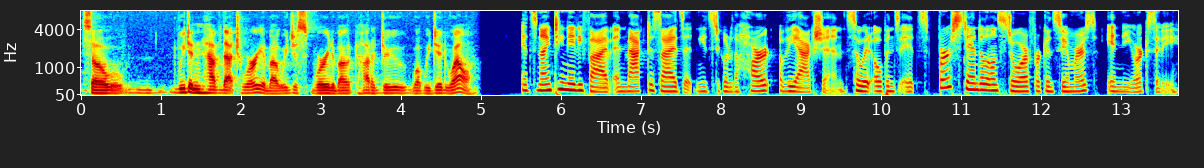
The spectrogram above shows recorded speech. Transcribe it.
So we didn't have that to worry about. We just worried about how to do what we did well. It's 1985, and Mac decides it needs to go to the heart of the action. So it opens its first standalone store for consumers in New York City.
